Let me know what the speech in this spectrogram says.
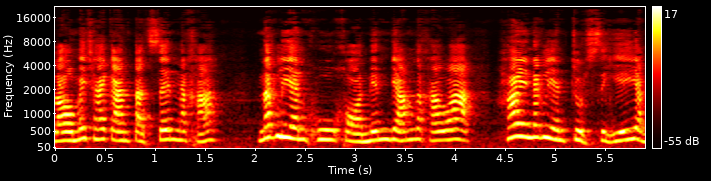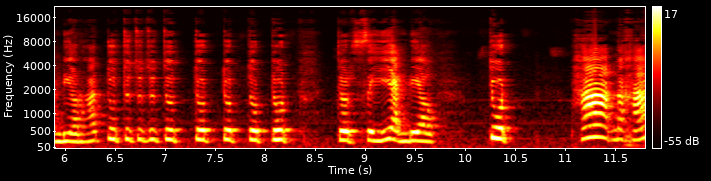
เราไม่ใช้การตัดเส้นนะคะ นักเรียนครูขอเน้นย้ำนะคะว่า ให้นักเรียนจุดสีอย่างเดียวนะคะ จุดจุดจุดจุดจุดจุดจุดจุดจุดจุดสีอย่างเดียว จุดภาพนะคะ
